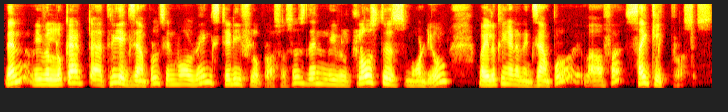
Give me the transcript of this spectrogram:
then we will look at three examples involving steady flow processes. Then we will close this module by looking at an example of a cyclic process.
